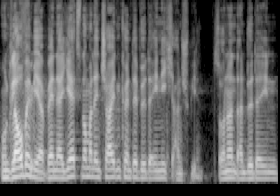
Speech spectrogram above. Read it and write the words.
Und glaube mir, wenn er jetzt nochmal entscheiden könnte, würde er ihn nicht anspielen, sondern dann würde er ihn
